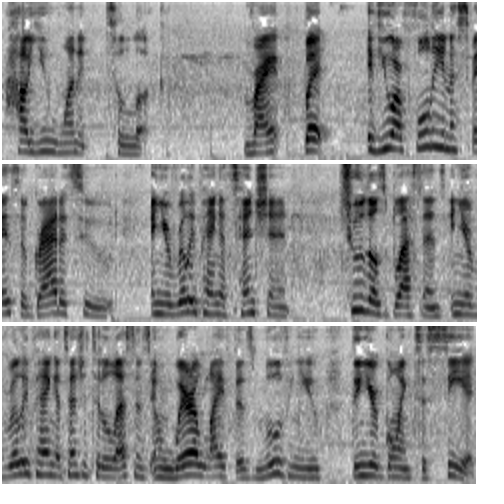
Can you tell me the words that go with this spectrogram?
how you want it to look, right? But if you are fully in a space of gratitude and you're really paying attention to those blessings and you're really paying attention to the lessons and where life is moving you, then you're going to see it.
